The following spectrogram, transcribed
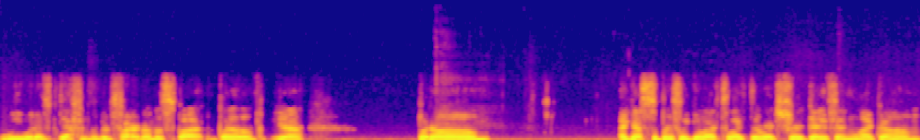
we would have definitely been fired on the spot. But um, yeah. But um, I guess to briefly go back to like the red shirt day thing, like um,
